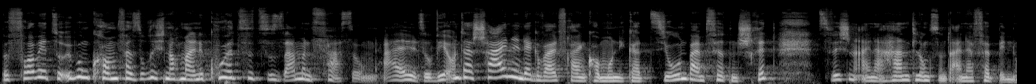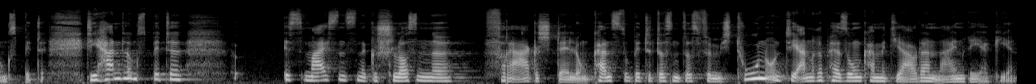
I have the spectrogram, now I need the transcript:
Bevor wir zur Übung kommen, versuche ich noch mal eine kurze Zusammenfassung. Also, wir unterscheiden in der gewaltfreien Kommunikation beim vierten Schritt zwischen einer Handlungs- und einer Verbindungsbitte. Die Handlungsbitte ist meistens eine geschlossene Fragestellung. Kannst du bitte das und das für mich tun? Und die andere Person kann mit Ja oder Nein reagieren.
